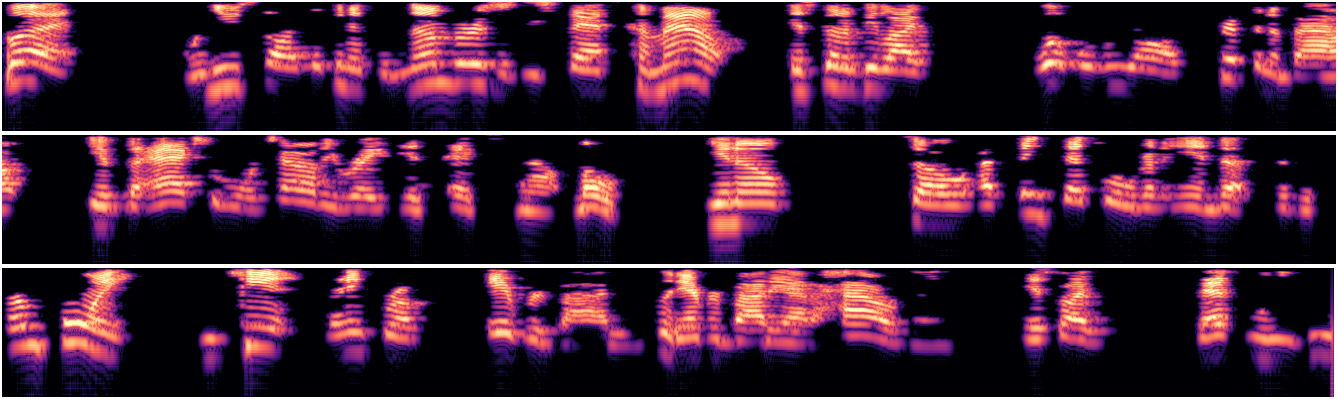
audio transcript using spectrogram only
But when you start looking at the numbers as these stats come out, it's going to be like, what were we all tripping about if the actual mortality rate is X amount low? You know? So I think that's where we're going to end up. Because at some point, you can't bankrupt everybody, put everybody out of housing. It's like that's when you do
